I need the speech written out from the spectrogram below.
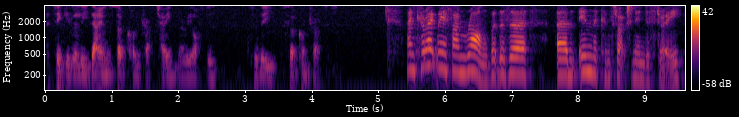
particularly down the subcontract chain very often to the subcontractors. And correct me if I'm wrong, but there's a um, in the construction industry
